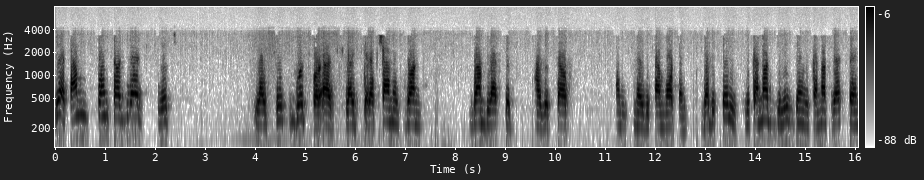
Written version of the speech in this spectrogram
Yeah, some points are there which like it's good for us. Like corruption is gone, bomb blasted has itself, and maybe some more things. But still, we cannot believe them, we cannot trust them.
